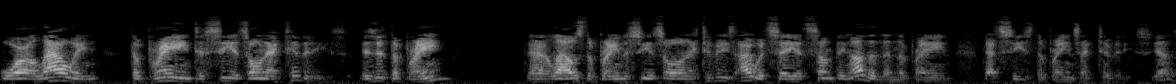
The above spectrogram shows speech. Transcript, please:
or allowing the brain to see its own activities? Is it the brain that allows the brain to see its own activities? I would say it's something other than the brain that sees the brain's activities. Yes?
